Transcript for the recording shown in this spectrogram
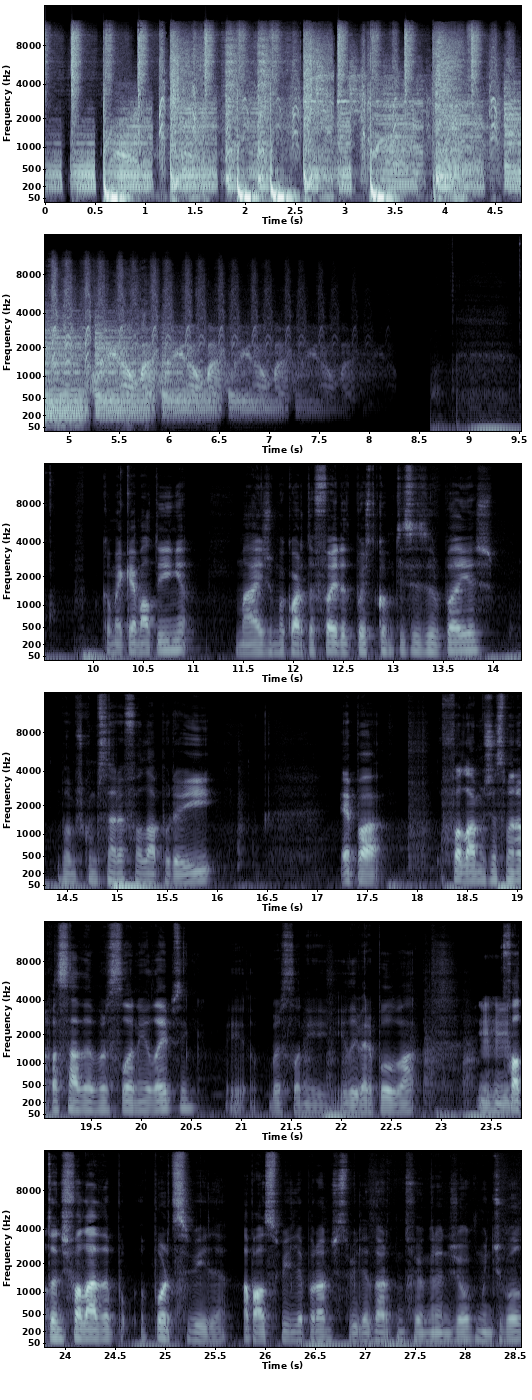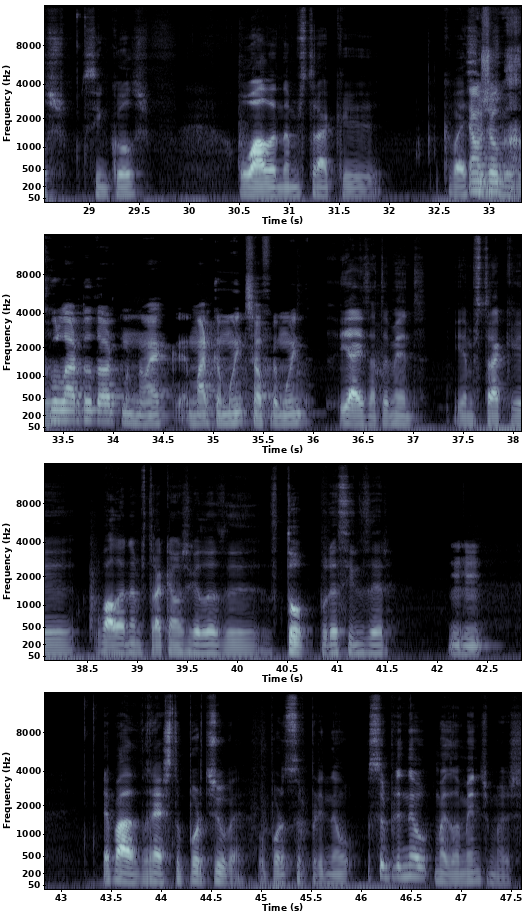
Como é que é, maltinha? Mais uma quarta-feira depois de competições europeias. Vamos começar a falar por aí. Epá, falámos na semana passada Barcelona e Leipzig. Barcelona e, Liverpool, vá. Uhum. Falta-nos falar da Porto-Sevilha. Opá, o Sevilha, pronto. Sevilha-Dortmund foi um grande jogo. Muitos golos. 5 golos. O Alan a mostrar que, que vai ser É um jogo jogador. regular do Dortmund, não é? Que Marca muito, sofre muito. Yeah, exatamente. E a mostrar que o Alan a mostrar que é um jogador de, de topo, por assim dizer. Uhum. Epá, de resto, o Porto Juve. O Porto surpreendeu. Surpreendeu, mais ou menos, mas.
